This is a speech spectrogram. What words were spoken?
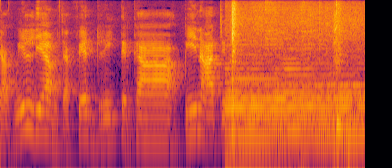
จากวิลเลียม จากเฟดริกเด้อค่ะ ปีนาเจอ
